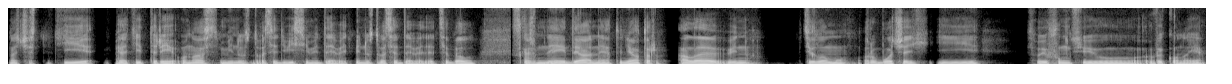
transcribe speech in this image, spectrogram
на частоті 5,3 у нас мінус 28,9, мінус 29 дБ. Скажімо, не ідеальний атенюатор, але він в цілому робочий і свою функцію виконує.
